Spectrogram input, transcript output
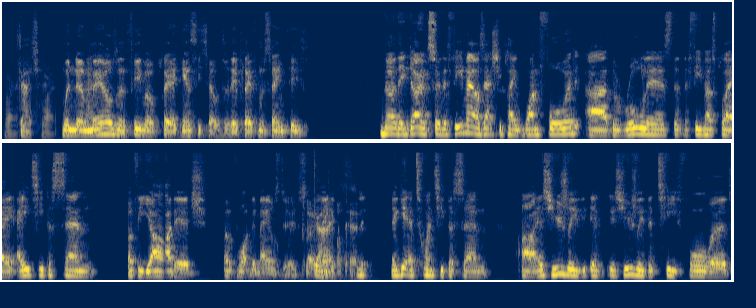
Right. Gotcha. Right. When the males and female play against each other, do they play from the same piece? No, they don't. So the females actually play one forward. Uh, the rule is that the females play 80% of the yardage of what the males do. So they. Okay. they get a 20%. Uh, it's usually it, it's usually the tee forward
